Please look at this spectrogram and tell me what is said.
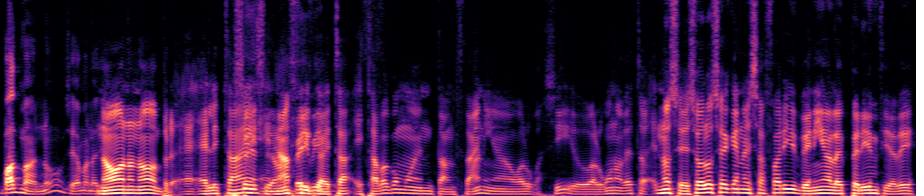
Batman, ¿no? Se llaman allí. No, no, no, pero e- él está Sí, en, África, está- estaba como en Tanzania o algo así, o alguno de estos. No sé, solo sé que en el safari venía la experiencia de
